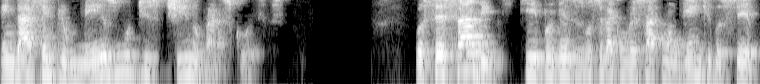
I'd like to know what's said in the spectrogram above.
em dar sempre o mesmo destino para as coisas. Você sabe que por vezes você vai conversar com alguém que você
